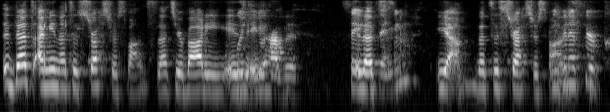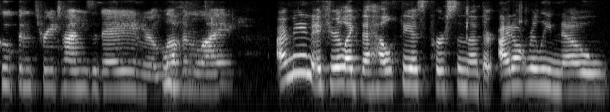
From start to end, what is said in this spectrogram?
that's I mean that's a stress response. That's your body is would you have the same That's- thing? yeah, that's a stress response. Even if you're pooping three times a day and you're loving life, I mean, if you're like the healthiest person that there, I don't really know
